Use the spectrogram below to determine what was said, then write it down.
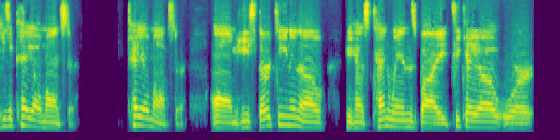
he's a KO monster. KO monster. Um, he's 13 and 0. He has 10 wins by TKO or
